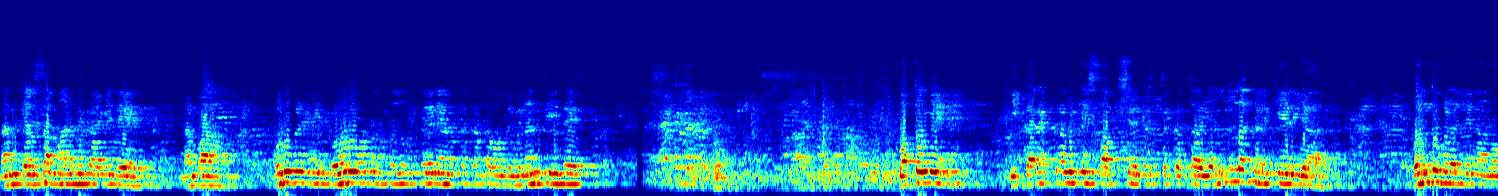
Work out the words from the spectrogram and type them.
ನನ್ನ ಕೆಲಸ ಮಾಡಬೇಕಾಗಿದೆ. ನಮ್ಮ ಗುರುಗಳಿಗೆ ಗೌರವವನ್ನು ಸಲ್ಲಿಸ್ತೇನೆ ಅಂತಕ್ಕಂಥ ಒಂದು ವಿನಂತಿ ಇದೆ. ಮತ್ತೊಮ್ಮೆ ಈ ಕಾರ್ಯಕ್ರಮಕ್ಕೆ ಸಾಕ್ಷಿಯಾಗಿರ್ತಕ್ಕಂಥ ಎಲ್ಲ ಕಲಿಕೇರಿಯ ಬಂಧುಗಳಲ್ಲಿ ನಾನು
